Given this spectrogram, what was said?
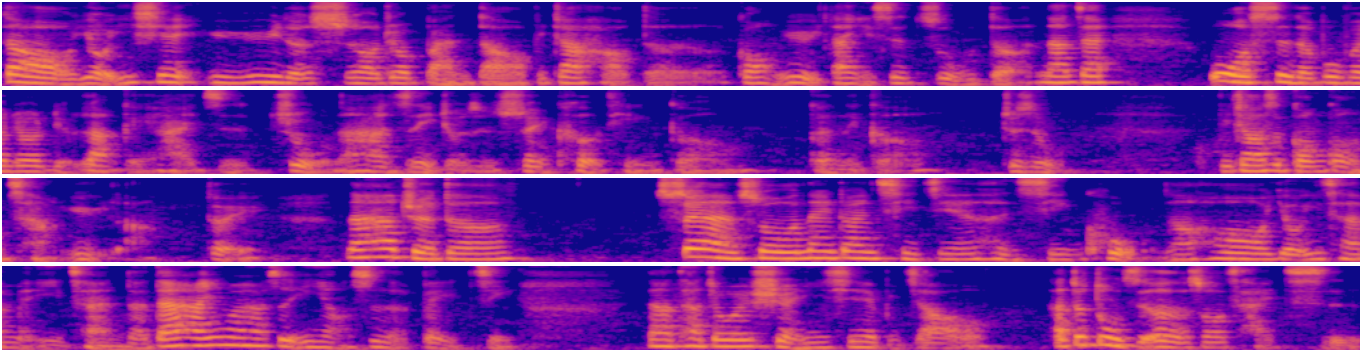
到有一些余裕的时候，就搬到比较好的公寓，但也是租的。那在卧室的部分就让给孩子住，那他自己就是睡客厅跟跟那个就是。比较是公共场域啦，对。那他觉得，虽然说那段期间很辛苦，然后有一餐没一餐的，但他因为他是营养师的背景，那他就会选一些比较，他就肚子饿的时候才吃，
